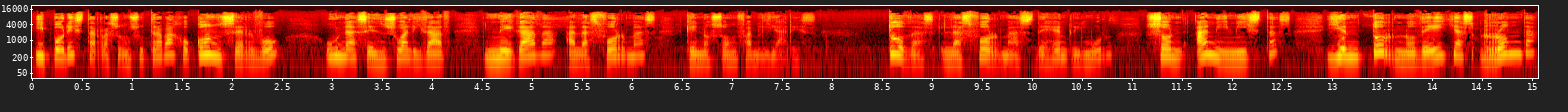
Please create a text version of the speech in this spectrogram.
y por esta razón su trabajo conservó una sensualidad negada a las formas que no son familiares. Todas las formas de Henry Moore son animistas y en torno de ellas ronda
